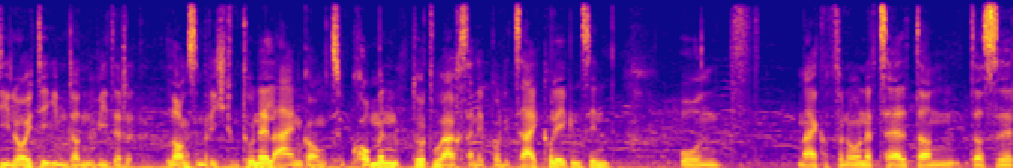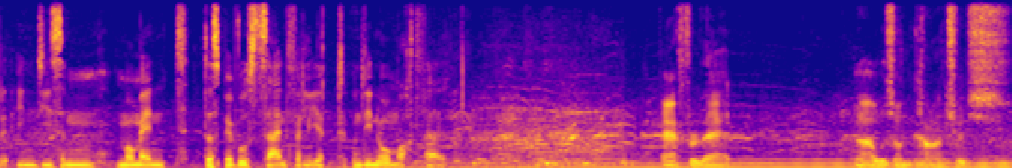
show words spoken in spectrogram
die Leute ihm dann wieder langsam Richtung Tunneleingang zu kommen, dort wo auch seine Polizeikollegen sind. Und Michael Fanon erzählt dann, dass er in diesem Moment das Bewusstsein verliert und in Ohnmacht fällt. After that, I was unconscious.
